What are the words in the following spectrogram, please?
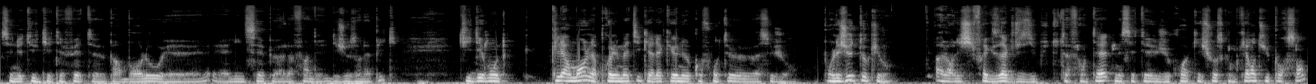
C'est une étude qui a été faite par Borloo et, à l'INSEP à la fin des, Jeux Olympiques, qui démontre clairement la problématique à laquelle on est confronté à ce jour. Pour les Jeux de Tokyo, alors les chiffres exacts, je les ai plus tout à fait en tête, mais c'était, je crois, quelque chose comme 48%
